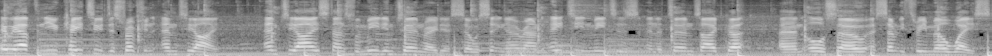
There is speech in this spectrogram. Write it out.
Here we have the new K2 Disruption MTI. MTI stands for medium turn radius, so we're sitting at around 18 meters in a turn side cut and also a 73 mil waist.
